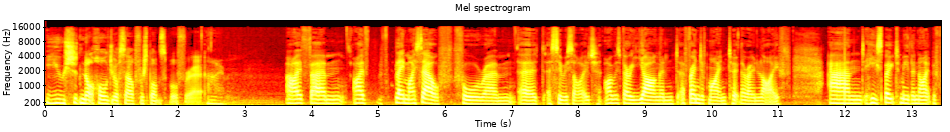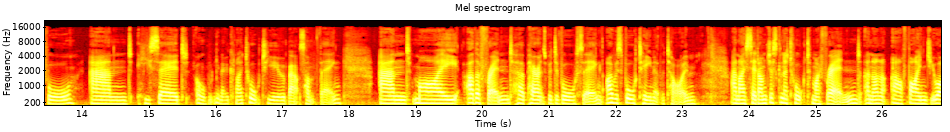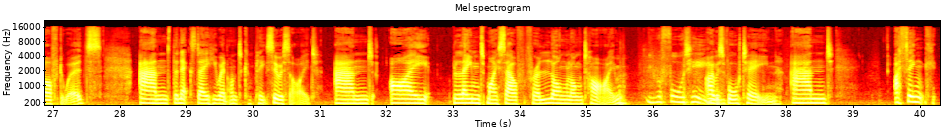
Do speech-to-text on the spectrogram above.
you should not hold yourself responsible for it. No. I've um, I've blamed myself for um, a, a suicide. I was very young, and a friend of mine took their own life. And he spoke to me the night before and he said, Oh, you know, can I talk to you about something? And my other friend, her parents were divorcing. I was 14 at the time. And I said, I'm just going to talk to my friend and I'll, find you afterwards. And the next day he went on to complete suicide. And I blamed myself for a long, long time. You were 14? I was 14. And I think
